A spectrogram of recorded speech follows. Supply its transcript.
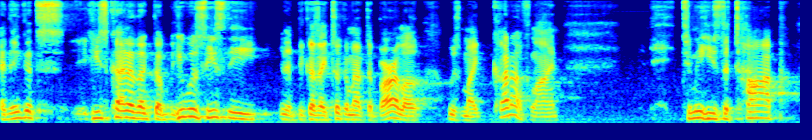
I think it's he's kind of like the he was he's the you know, because I took him after Barlow, who's my cutoff line. To me, he's the top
